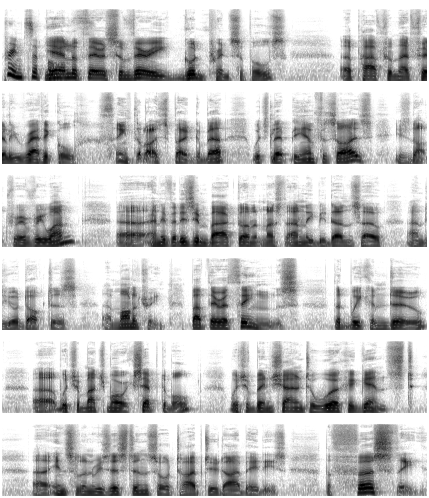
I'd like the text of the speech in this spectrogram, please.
principles. Yeah, look, there are some very good principles, apart from that fairly radical thing that I spoke about, which let me emphasise is not for everyone. Uh, and if it is embarked on, it must only be done so under your doctor's uh, monitoring. But there are things that we can do uh, which are much more acceptable, which have been shown to work against uh, insulin resistance or type 2 diabetes. The first thing,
